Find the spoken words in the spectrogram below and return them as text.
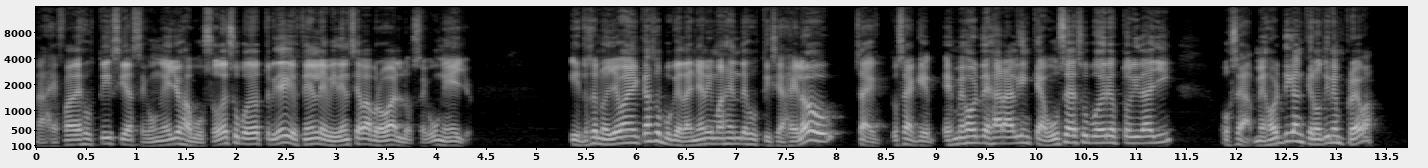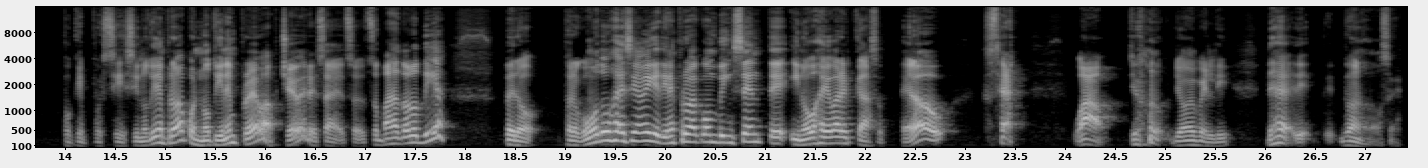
la jefa de justicia, según ellos, abusó de su poder de autoridad y ellos tienen la evidencia para probarlo, según ellos. Y entonces no llevan el caso porque daña la imagen de justicia. Hello. O sea, o sea, que es mejor dejar a alguien que abuse de su poder de autoridad allí. O sea, mejor digan que no tienen pruebas. Porque pues si, si no tienen pruebas, pues no tienen pruebas. Chévere. O sea, eso, pasa todos los días. Pero, pero ¿cómo tú vas a decir a mí que tienes prueba convincente y no vas a llevar el caso? Hello. O sea, wow. Yo, yo me perdí. Eh, bueno, no sé.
